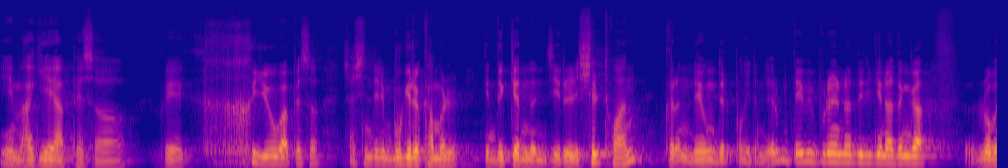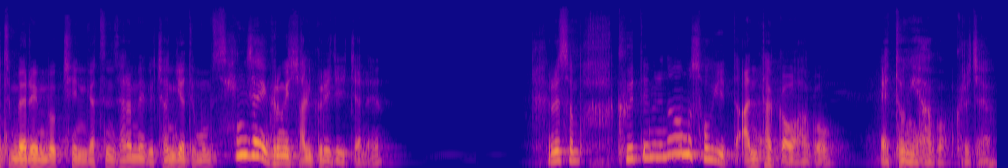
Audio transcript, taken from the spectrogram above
이 마귀의 앞에서 그의 그 유혹 앞에서 자신들이 무기력함을 느꼈는지를 실토한 그런 내용들을 보게 됩니다. 여러분 데비 브레너들이긴하든가 로버트 메린 먹체인 같은 사람의 그 전기 같은 거 보면 생생히 그런 것이 잘 그려져 있잖아요. 그래서 막그 때문에 너무 속이 안타까워하고 애통해하고 그러죠.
